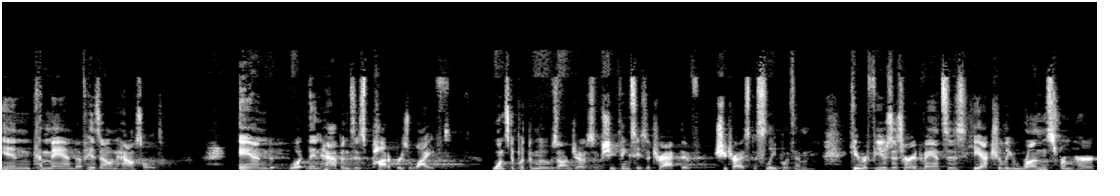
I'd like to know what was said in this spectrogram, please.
in command of his own household. And what then happens is Potiphar's wife wants to put the moves on Joseph. She thinks he's attractive. She tries to sleep with him. He refuses her advances. He actually runs from her,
